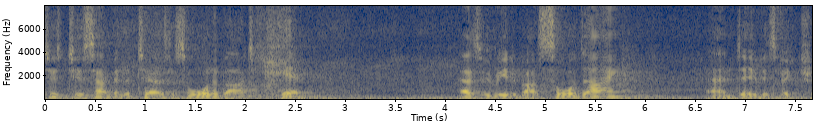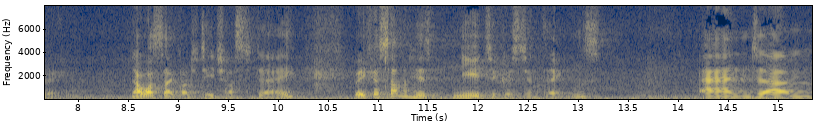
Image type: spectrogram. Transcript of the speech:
to, to Samuel that tells us all about him as we read about Saul dying and David's victory. Now, what's that got to teach us today? But if you're someone who's new to Christian things and um,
